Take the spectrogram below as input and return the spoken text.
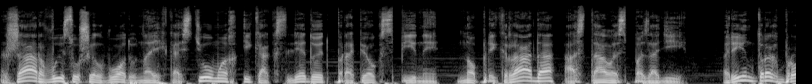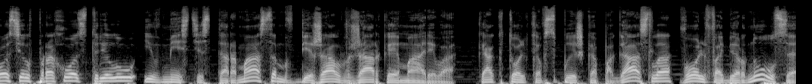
Жар высушил воду на их костюмах и как следует пропек спины, но преграда осталась позади. Ринтрах бросил в проход стрелу и вместе с Тормасом вбежал в жаркое марево. Как только вспышка погасла, Вольф обернулся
